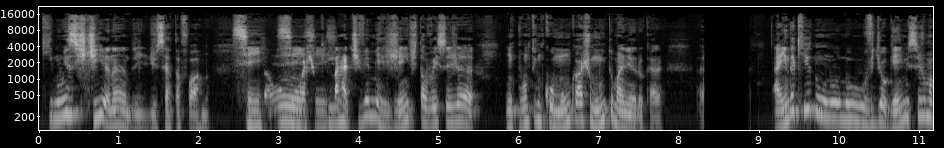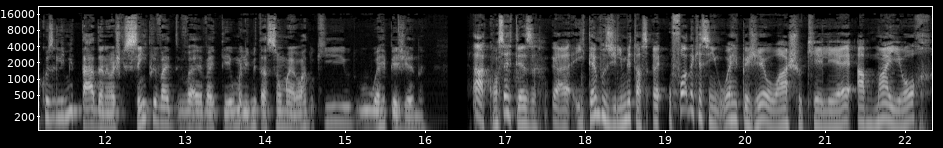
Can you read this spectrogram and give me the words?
que não existia, né? De, de certa forma. Sim. Então, sim, acho que narrativa emergente talvez seja um ponto em comum que eu acho muito maneiro, cara. Ainda que no, no, no, videogame seja uma coisa limitada, né? Eu acho que sempre vai, vai, vai ter uma limitação maior do que o RPG, né? Ah, com certeza. Ah, em termos de limitação. É, o foda é que assim, o RPG eu acho que ele é a maior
